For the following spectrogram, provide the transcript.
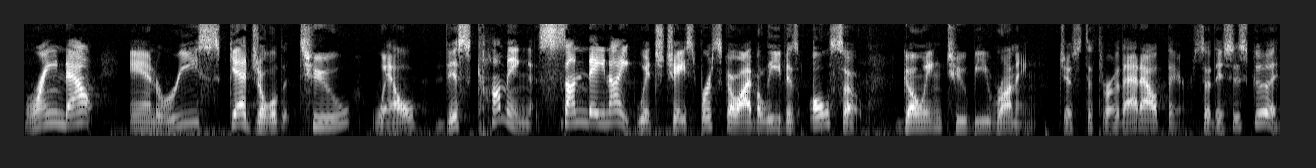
rained out and rescheduled to, well, this coming Sunday night, which Chase Briscoe, I believe, is also going to be running. Just to throw that out there. So this is good.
